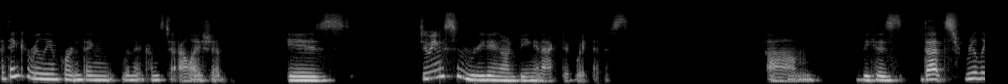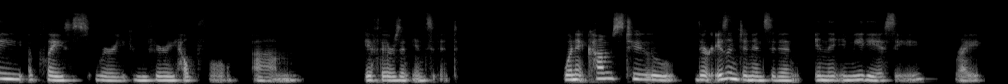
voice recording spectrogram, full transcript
I think a really important thing when it comes to allyship is doing some reading on being an active witness. Um, because that's really a place where you can be very helpful um, if there's an incident. When it comes to there isn't an incident in the immediacy, right?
